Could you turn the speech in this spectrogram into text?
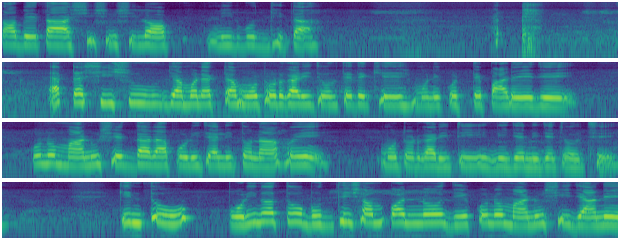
তবে তা শিশুসুলভ নির্বুদ্ধিতা। একটা শিশু যেমন একটা মোটর গাড়ি চলতে দেখে মনে করতে পারে যে কোনো মানুষের দ্বারা পরিচালিত না হয়ে মোটর গাড়িটি নিজে নিজে চলছে। কিন্তু পরিণত বুদ্ধিসম্পন্ন যে কোনো মানুষই জানে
